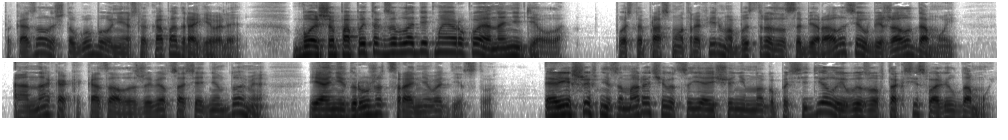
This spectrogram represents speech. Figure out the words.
Показалось, что губы у нее слегка подрагивали — больше попыток завладеть моей рукой она не делала. После просмотра фильма быстро засобиралась и убежала домой. Она, как оказалось, живет в соседнем доме, и они дружат с раннего детства. Решив не заморачиваться, я еще немного посидел и, вызвав такси, свалил домой.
